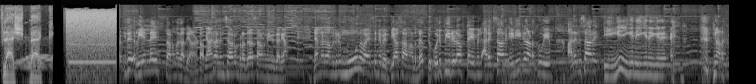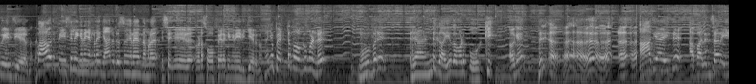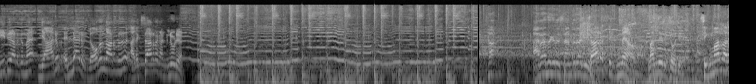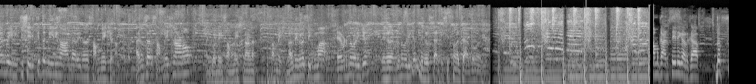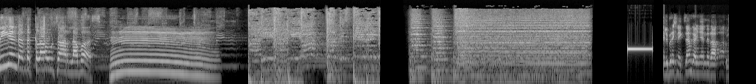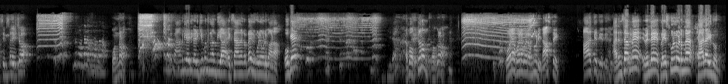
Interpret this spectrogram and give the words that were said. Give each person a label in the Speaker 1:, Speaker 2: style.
Speaker 1: Flash back
Speaker 2: ഇത് real life നടന്ന കഥയാണ് കേട്ടോ ഞാനും അലൻ സാറും ബ്രദേഴ്സ് ആണെന്ന് നിങ്ങൾക്ക് അറിയാം ഞങ്ങൾ തമ്മിലൊരു മൂന്ന് വയസ്സിന്റെ വ്യത്യാസമാണുള്ളത് ഒരു പീരീഡ് ഓഫ് ടൈമിൽ അലക്സ് സാർ എണീറ്റ് നടക്കുകയും അലൻ സാർ ഇങ്ങനെ ഇങ്ങനെ ഇങ്ങനെ ഇങ്ങനെ നടക്കുകയും ചെയ്യുമായിരുന്നു. അപ്പൊ ആ ഒരു ഫേസിൽ ഇങ്ങനെ ഞങ്ങൾ ഞാനൊരു ദിവസം ഇങ്ങനെ നമ്മുടെ ഇവിടെ സോഫയിലൊക്കെ ഇങ്ങനെ ഇരിക്കുകയായിരുന്നു. ഞാൻ പെട്ടെന്ന് നോക്കുമ്പോണ്ട് മൂപ്പര് രണ്ട് കൈയൊക്കെ അങ്ങോട്ട് പോക്കി. ഓക്കെ? ആദ്യമായിട്ട് അപ്പൊ അലൻ സാർ എണീറ്റ് നടക്കുന്ന ഞാനും എല്ലാരും ലോകം കാണുന്നത് അലക്സ് സാറിന്റെ കണ്ണിലൂടെയാണ്.
Speaker 3: സാറ് സിഗ്മ
Speaker 4: സാർ സിഗ്മയാണോ? നല്ലൊരു ചോദ്യം. സിഗ്മ എന്ന് പറയുമ്പോൾ എനിക്ക് ശരിക്കത്തെ മീനിങ് ആകെ അറിയുന്നത് സമ്മേഷനാണ്. അതിന് സാർ സമ്മേഷനാണോ? ആയിക്കോട്ടെ സമ്മേഷനാണ്. സമ്മേഷൻ അത് നിങ്ങൾ സിഗ്മ എവിടുന്ന് പഠിക്കും? നിങ്ങൾ എവിടുന്ന് പഠിക്കും? നിങ്ങൾ സ്റ്റാറ്റിസ്റ്റിക്സ് വെച്ചാൽ പഠിക്കും. നമുക്ക് അടുത്തയിലേക്ക് കിടക്കാം. The field and the clouds are lovers celebration exam കഴിഞ്ഞാൽ ഒരു സിമ്പിൾ ഒന്നോ
Speaker 2: ഫാമിലി ആയിട്ട് കഴിക്കുമ്പോൾ നിങ്ങൾ എന്ത് ചെയ്യുക എക്സാമിനറിനെ ഇതും കൂടി കൂടി കാണാം. ഓക്കെ അപ്പൊ ഒക്കണം. പോരാ പോരാ പോരാ. ഒന്നുകൂടി. ലാസ്റ്റ് ടൈം അലൻ സാറിനെ വല്ല പ്ലേ സ്കൂളിൽ വിടുന്ന കാലായി തോന്നുന്നു.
